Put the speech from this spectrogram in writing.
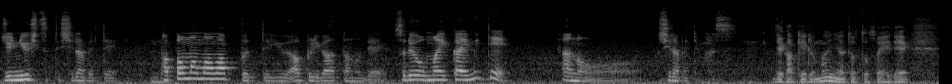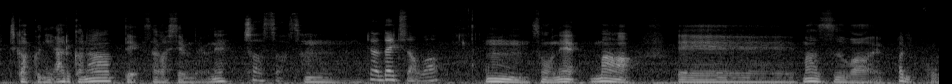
授乳室って調べて、うんパパマママップっていうアプリがあったのでそれを毎回見てあの調べてます。出かける前にはちょっとそれで近くにあるかなって探してるんだよね。そうそうそう。う、ん。じゃあ大地さんは？うんそうね。まあえーまずはやっぱりこう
